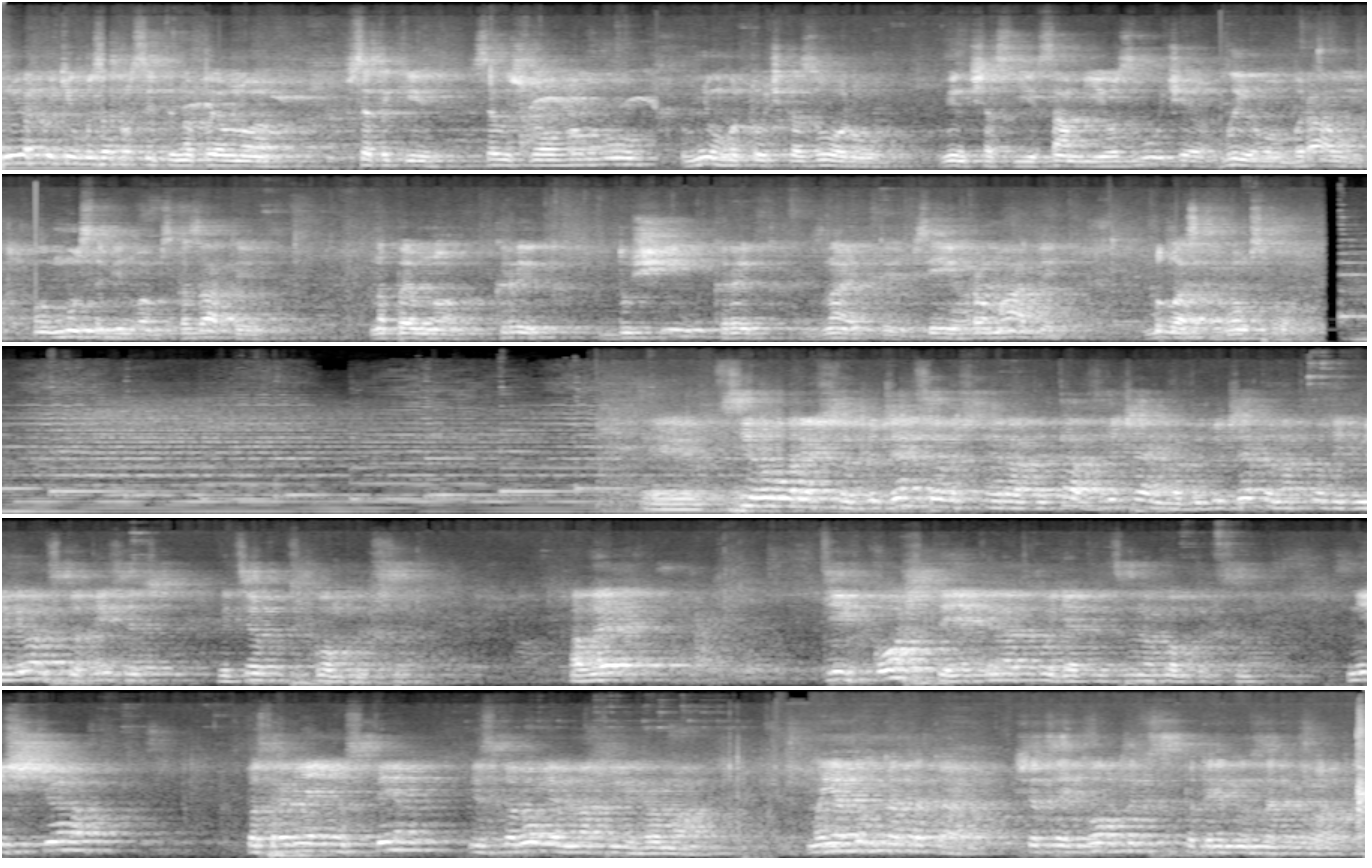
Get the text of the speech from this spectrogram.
Ну, я хотів би запросити, напевно, все-таки селищного голову. В нього точка зору, він зараз її сам її озвучує. Ви його обирали. Мусив він вам сказати, напевно, крик душі, крик, знаєте, всієї громади. Будь ласка, вам слово. Е, Всі говорять, що бюджет селищної ради, так, звичайно, до бюджету надходить мільйон сто тисяч від цього комплексу. Але ті кошти, які надходять від цього комплексу, ніщо по сравненню з тим і здоров'ям нашої громади. Моя думка така, що цей комплекс потрібно закривати.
